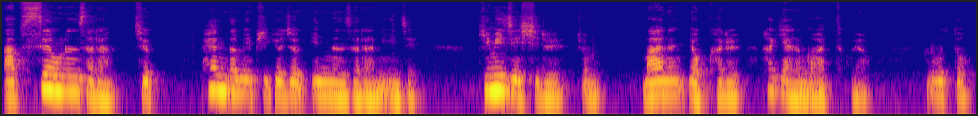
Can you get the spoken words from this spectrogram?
앞세우는 사람, 즉 팬덤이 비교적 있는 사람이 이제 김희재 씨를 좀 많은 역할을 하게 하는 것 같고요. 그리고 또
